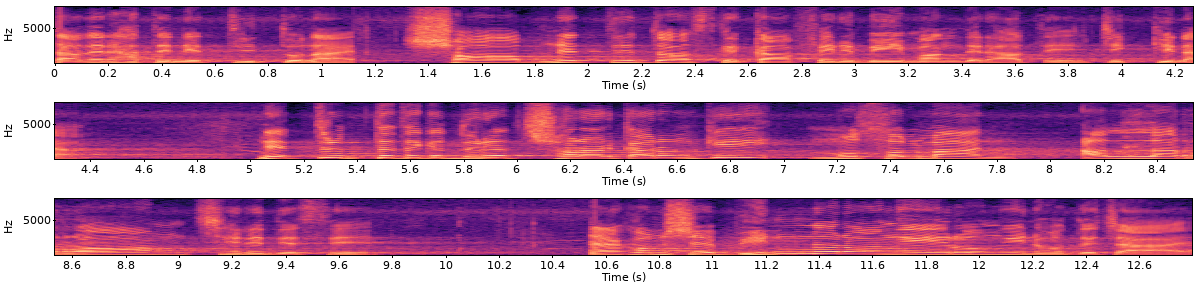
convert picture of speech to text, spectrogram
তাদের হাতে নেতৃত্ব নাই। সব নেতৃত্ব আজকে কাফের বেঈমানদের হাতে, ঠিক কিনা নেতৃত্ব থেকে দূরে সরার কারণ কি? মুসলমান আল্লাহর রং ছেড়ে দেছে এখন সে ভিন্ন রঙে রঙিন হতে চায়।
